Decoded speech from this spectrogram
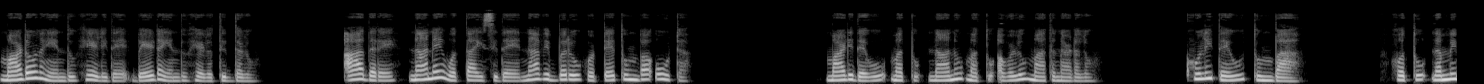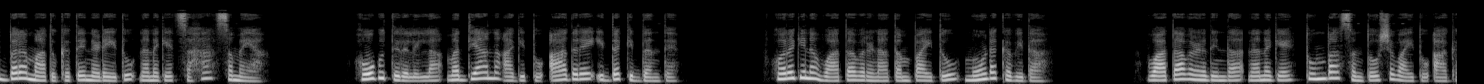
ಮಾಡೋಣ ಎಂದು ಹೇಳಿದೆ, ಬೇಡ ಎಂದು ಹೇಳುತ್ತಿದ್ದಳು. ಆದರೆ ನಾನೇ ಒತ್ತಾಯಿಸಿದೆ, ನಾವಿಬ್ಬರೂ ಹೊಟ್ಟೆ ತುಂಬಾ ಊಟ. ಮಾಡಿದೆವು ಮತ್ತು ನಾನು ಮತ್ತು ಅವಳು ಮಾತನಾಡಲು ಕುಳಿತೆವು ತುಂಬಾ. ಹೊತ್ತು ನಮ್ಮಿಬ್ಬರ ಮಾತುಕತೆ ನಡೆಯಿತು, ನನಗೆ ಸಹ ಸಮಯ. ಹೋಗುತ್ತಿರಲಿಲ್ಲ, ಮಧ್ಯಾಹ್ನ ಆಗಿತ್ತು, ಆದರೆ ಇದ್ದಕ್ಕಿದ್ದಂತೆ. ಹೊರಗಿನ ವಾತಾವರಣ ತಂಪಾಯಿತು, ಮೋಡ ಕವಿದ. ವಾತಾವರಣದಿಂದ ನನಗೆ ತುಂಬಾ ಸಂತೋಷವಾಯಿತು, ಆಗ.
